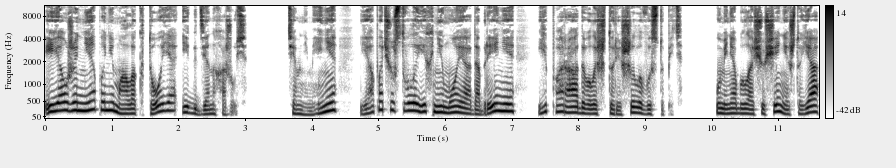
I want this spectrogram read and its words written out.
и я уже не понимала, кто я и где нахожусь. Тем не менее, я почувствовала их немое одобрение и порадовалась, что решила выступить. У меня было ощущение, что я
